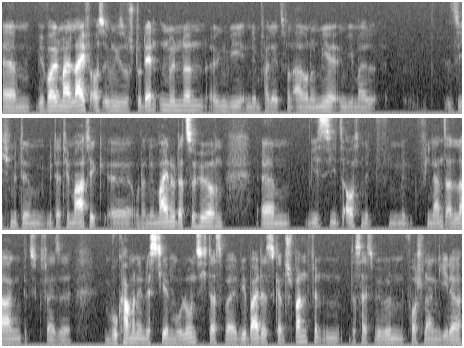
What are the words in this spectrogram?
ähm, wir wollen mal live aus irgendwie so Studentenmündern irgendwie, in dem Fall jetzt von Aaron und mir, irgendwie mal sich mit, dem, mit der Thematik äh, oder eine Meinung dazu hören, ähm, wie es sieht aus mit, mit Finanzanlagen, beziehungsweise wo kann man investieren, wo lohnt sich das, weil wir beide es ganz spannend finden. Das heißt, wir würden vorschlagen, jeder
